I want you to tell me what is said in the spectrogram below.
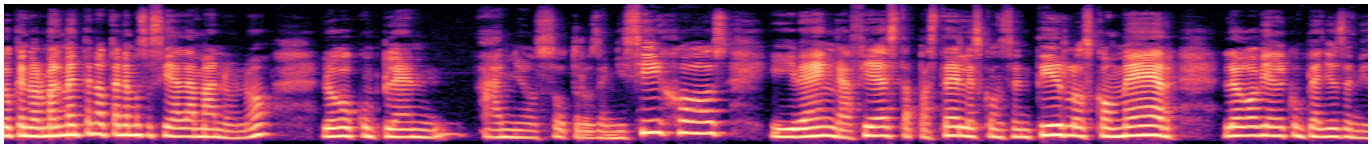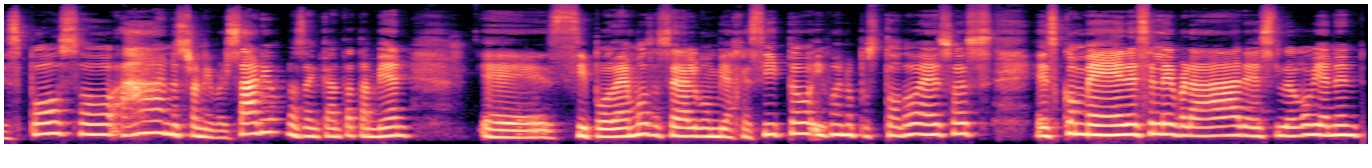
lo que normalmente no tenemos así a la mano, ¿no? Luego cumplen años otros de mis hijos y venga, fiesta, pasteles, consentirlos, comer. Luego viene el cumpleaños de mi esposo. Ah, nuestro aniversario. Nos encanta también eh, si podemos hacer algún viajecito y bueno, pues todo eso es, es comer, es celebrar, es luego vienen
